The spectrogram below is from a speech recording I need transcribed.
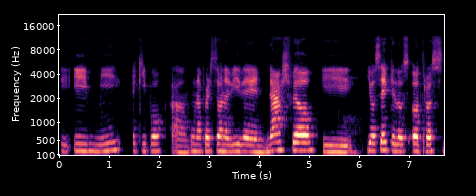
Y mi equipo, una persona vive en Nashville y oh. yo sé que los otros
